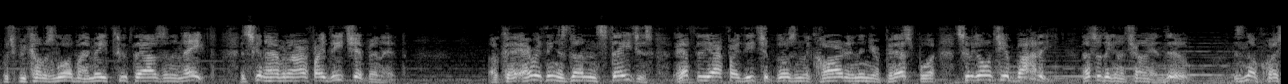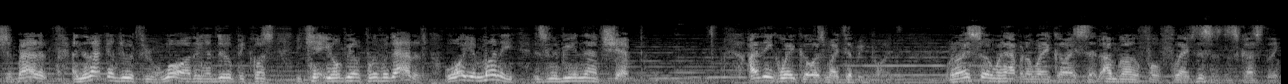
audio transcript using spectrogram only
which becomes law by May 2008, it's going to have an RFID chip in it. Okay, everything is done in stages. After the RFID chip goes in the card and in your passport, it's going to go into your body. That's what they're going to try and do. There's no question about it. And they're not going to do it through law. They're going to do it because you can't, you won't be able to live without it. All your money is going to be in that ship. I think Waco is my tipping point. When I saw what happened to Waco, I said, I'm going full-fledged. This is disgusting.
